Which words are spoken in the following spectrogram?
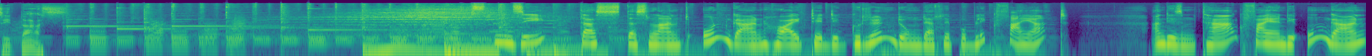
sie das? Wussten Sie, dass das Land Ungarn heute die Gründung der Republik feiert? An diesem Tag feiern die Ungarn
